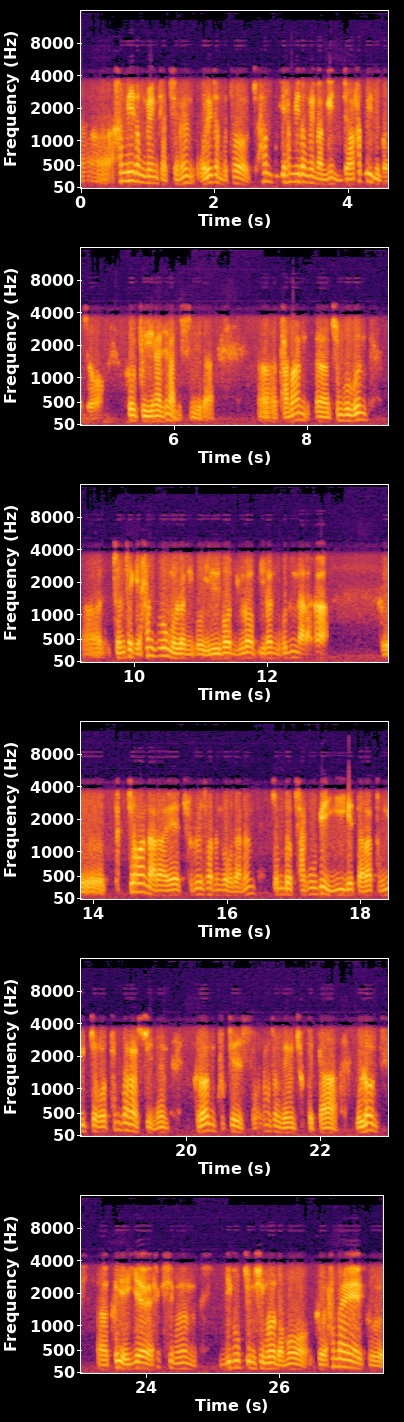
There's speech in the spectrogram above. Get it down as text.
어, 한미동맹 자체는 오래전부터 한국이 한미동맹 관계 인정을 하고 있는 거죠. 그걸 부인하지는 않습니다. 어, 다만, 어, 중국은, 어, 전 세계, 한국은 물론이고, 일본, 유럽, 이런 모든 나라가, 그, 특정한 나라에 줄을 서는 것보다는 좀 더 자국의 이익에 따라 독립적으로 판단할 수 있는 그런 국제 질서가 형성되면 좋겠다. 물론, 어, 그 얘기의 핵심은 미국 중심으로 너무 그 하나의 그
